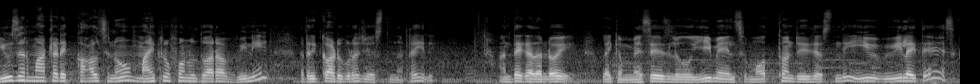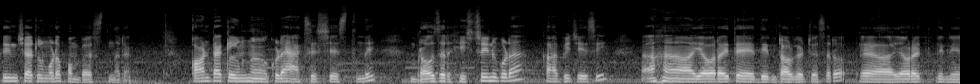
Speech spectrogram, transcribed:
యూజర్ మాట్లాడే కాల్స్ను మైక్రోఫోన్ల ద్వారా విని రికార్డు కూడా చేస్తుందట ఇది. అంతే కదండోయ్ లైక్ మెసేజ్లు ఈమెయిల్స్ మొత్తం చేసేస్తుంది. ఈ వీలైతే స్క్రీన్ షాట్లను కూడా పంపేస్తుందట కాంటాక్ట్లను కూడా యాక్సెస్ చేస్తుంది. బ్రౌజర్ హిస్టరీని కూడా కాపీ చేసి ఎవరైతే దీన్ని టార్గెట్ చేశారో ఎవరైతే దీన్ని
